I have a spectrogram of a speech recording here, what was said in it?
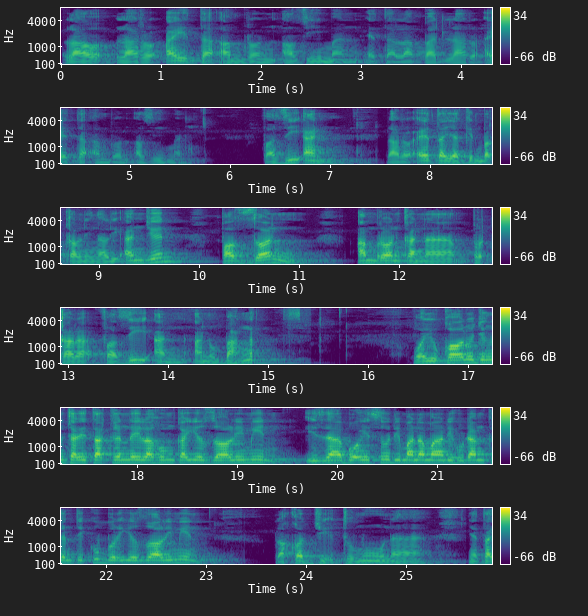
lao laro aita amron aziman eta lapad laro aita amron aziman. Fazian laro eta yakin bakal ningali anjen pazon amron kana perkara fazian anu banget. Wahyu jeung caritakeun caritaken lahum kayzolimin iza itu di mana-mana dihudangkeun ti kubur zolimin launa nyata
